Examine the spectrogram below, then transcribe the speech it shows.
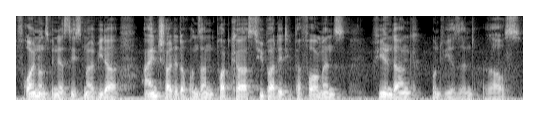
freuen uns, wenn ihr das nächste Mal wieder einschaltet auf unseren Podcast Hyperathletik Performance. Vielen Dank und wir sind raus.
